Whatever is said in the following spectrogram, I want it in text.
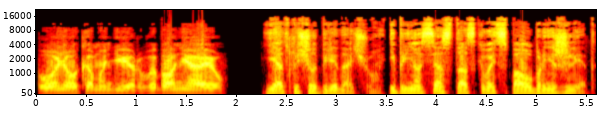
«Понял, командир. Выполняю». Я отключил передачу и принялся стаскивать с ПАО бронежилет,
